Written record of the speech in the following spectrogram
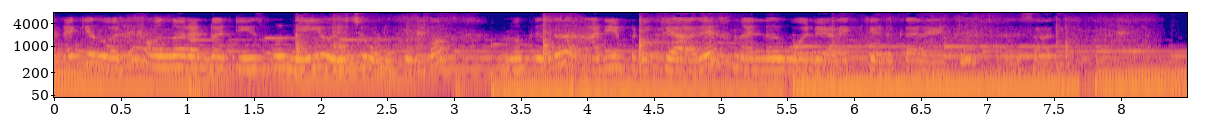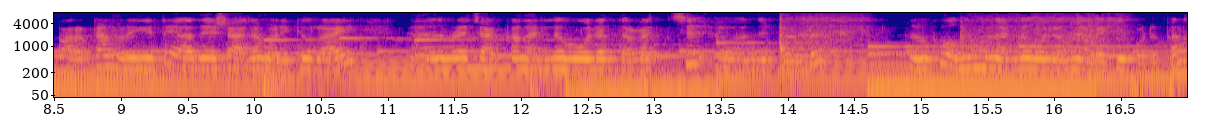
ഇടയ്ക്ക് ഇതുപോലെ ഒന്നോ രണ്ടോ ടീസ്പൂൺ നെയ്യ് ഒഴിച്ച് കൊടുക്കുമ്പോൾ നമുക്കിത് അടി പിടിക്കാതെ നല്ലതുപോലെ ഇളക്കിയെടുക്കാനായിട്ട് സാധിക്കും. വറക്കാൻ തുടങ്ങിയിട്ട് ഏകദേശം അരമണിക്കൂറായി. നമ്മുടെ ചക്ക നല്ലപോലെ തിളച്ച് വന്നിട്ടുണ്ട്. നമുക്ക് ഒന്നും നല്ലപോലെ ഒന്ന് ഇളക്കി കൊടുക്കാം.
